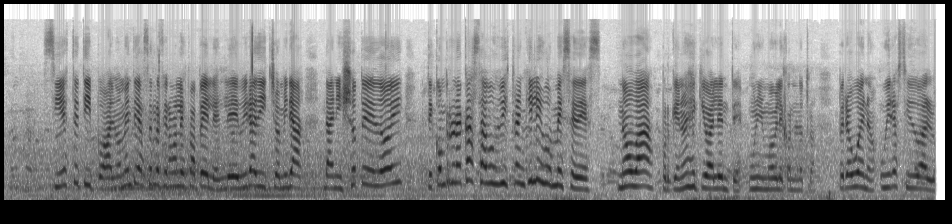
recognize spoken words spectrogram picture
si este tipo, al momento de hacerle firmarles papeles, le hubiera dicho, mira, Dani, yo te doy, te compro una casa, vos vivís tranquila y vos me cedes. No va, porque no es equivalente un inmueble con el otro. Pero bueno, hubiera sido algo.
